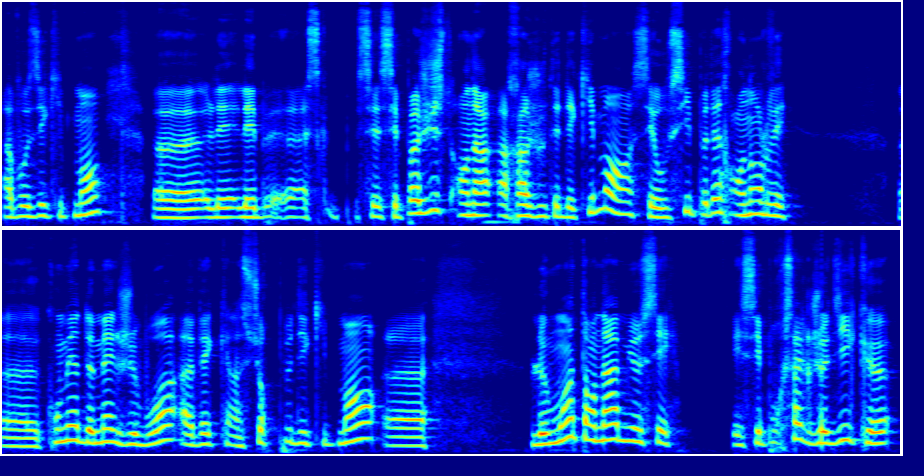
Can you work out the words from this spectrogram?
à vos équipements euh, les, C'est pas juste en rajouter de l'équipement, hein, c'est aussi peut-être en enlever. Euh, combien de mecs je bois avec un surplus d'équipement euh, Le moins t'en as, mieux c'est. Et c'est pour ça que je dis que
